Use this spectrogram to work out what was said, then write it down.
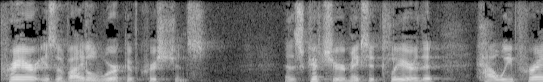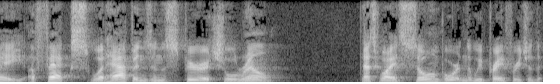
Prayer is a vital work of Christians. And the scripture makes it clear that how we pray affects what happens in the spiritual realm. That's why it's so important that we pray for each other.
